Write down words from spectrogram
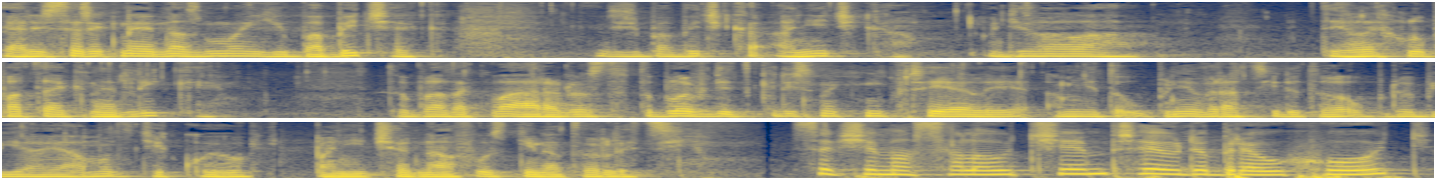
já když se řekne jedna z mojich babiček, když babička Anička udělala tyhle chlupaté knedlíky, to byla taková radost. To bylo vždycky, když jsme k ní přijeli a mě to úplně vrací do toho období a já moc děkuju paní Černá Fustí na Torlicí. Se všema se loučím, přeju dobrou chuť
